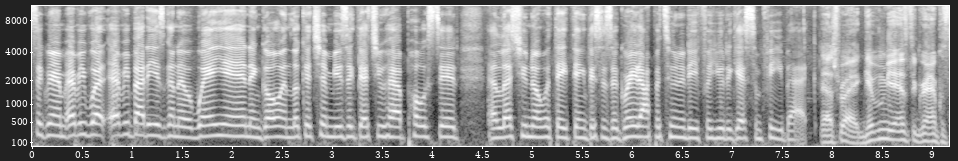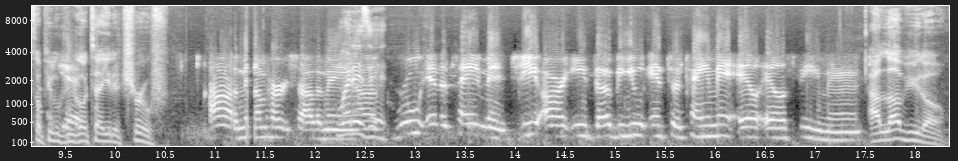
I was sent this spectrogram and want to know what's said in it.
Instagram. Everybody, everybody is going to weigh in and go and look at your music that you have posted and let you know what they think. This is a great opportunity for you to get some feedback. That's right. Give them your Instagram 'cause so people can go tell you the truth. Oh man, I'm hurt, Charlamagne. What is uh, it? Grew Entertainment, G R E W Entertainment LLC, man. I love you, though.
